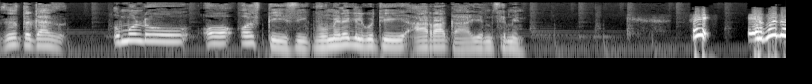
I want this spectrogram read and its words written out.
sisidukazi umuntu osidisi kuvumelekile ukuthi araga emsemeni hey yabona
